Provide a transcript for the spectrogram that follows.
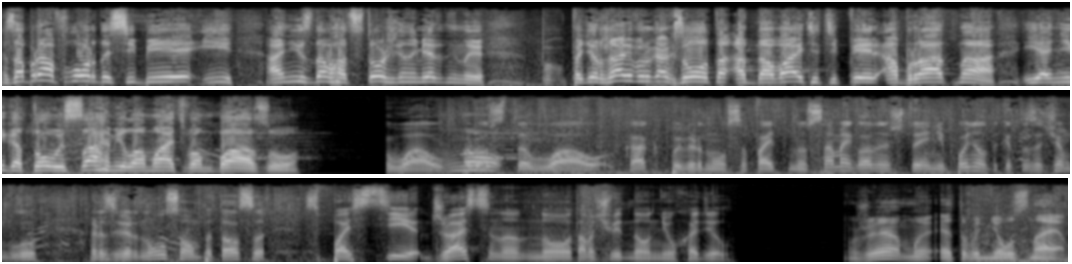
Забрав лорда себе. И они сдаваться тоже не намерены подержали в руках золото, отдавайте теперь обратно. И они готовы сами ломать вам базу. Вау, ну... просто вау. Как повернулся файт. Но самое главное, что я не понял, так это зачем Глу развернулся. Он пытался спасти Джастина, но там, очевидно, он не уходил. Уже мы этого не узнаем.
